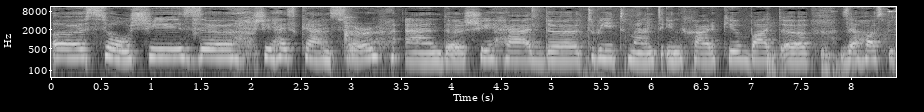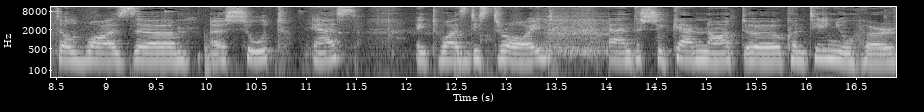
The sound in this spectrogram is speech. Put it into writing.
Uh, so she's uh, she has cancer and uh, she had uh, treatment in Kharkiv, but uh, the hospital was um, shot. Yes, it was destroyed and she cannot uh, continue her,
